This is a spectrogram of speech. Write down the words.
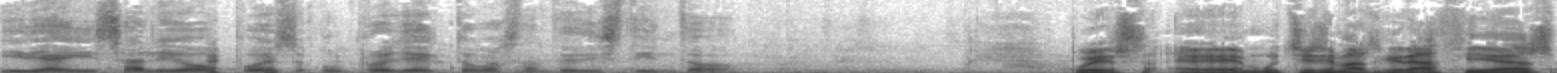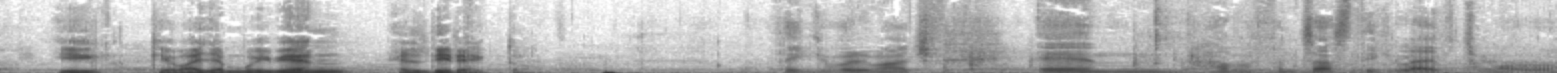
y de ahí salió pues un proyecto bastante distinto. Pues eh, muchísimas gracias y que vaya muy bien el directo. Thank you very much and have a fantastic life tomorrow.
